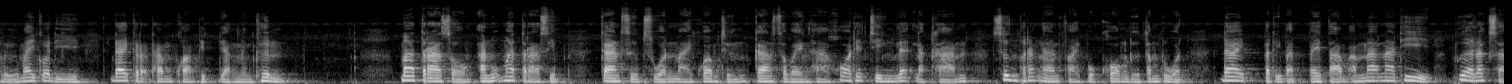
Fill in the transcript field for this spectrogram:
หรือไม่ก็ดี ได้กระทำความผิดอย่างหนึ่งขึ้น มาตรา 2 อนุมาตรา 10 การสืบสวนหมายความถึงการแสวงหาข้อเท็จจริงและหลักฐาน ซึ่งพนักงานฝ่ายปกครองหรือตำรวจ ได้ปฏิบัติไปตามอำนาจหน้าที่ เพื่อรักษา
